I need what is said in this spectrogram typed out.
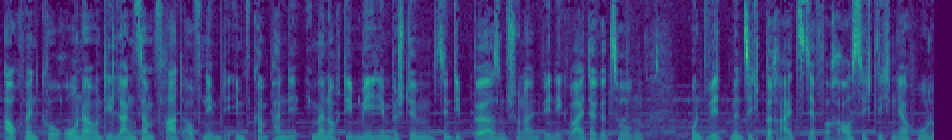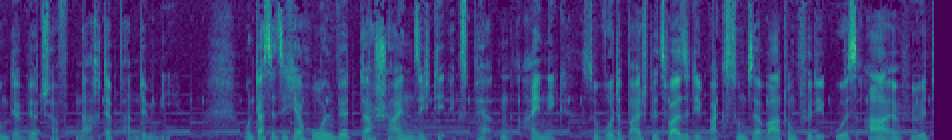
Auch wenn Corona und die langsam Fahrt aufnehmende Impfkampagne immer noch die Medien bestimmen, sind die Börsen schon ein wenig weitergezogen und widmen sich bereits der voraussichtlichen Erholung der Wirtschaft nach der Pandemie. Und dass sie sich erholen wird, da scheinen sich die Experten einig. So wurde beispielsweise die Wachstumserwartung für die USA erhöht,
